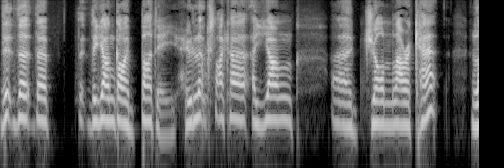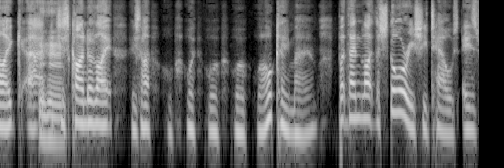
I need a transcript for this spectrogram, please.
the the the the, the young guy buddy who looks like a, a young uh John Larroquette. Like uh, Mhm. just kind of like he's like well, well, well, well, okay ma'am. But then like the story she tells is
